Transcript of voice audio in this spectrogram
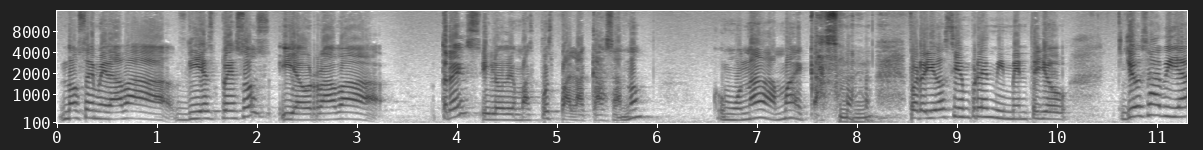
no sé, me daba 10 pesos y ahorraba 3 y lo demás pues para la casa, ¿no? Como una dama de casa. Pero yo siempre en mi mente yo yo sabía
